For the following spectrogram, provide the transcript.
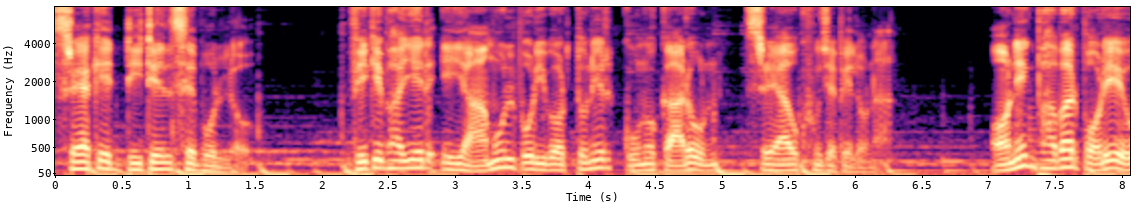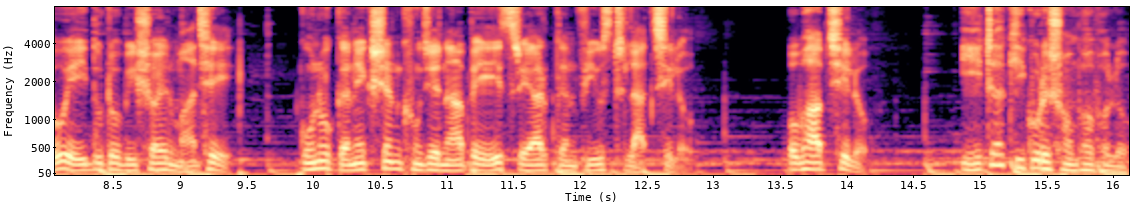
শ্রেয়াকে ডিটেলসে বলল। ভিকি ভাইয়ের এই আমূল পরিবর্তনের কোনো কারণ শ্রেয়াও খুঁজে পেল না। অনেক ভাবার পরেও এই দুটো বিষয়ের মাঝে কোনো কানেকশন খুঁজে না পেয়ে শ্রেয়ার কনফিউজড লাগছিল। ও ভাবছিল, এটা কি করে সম্ভব হলো?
